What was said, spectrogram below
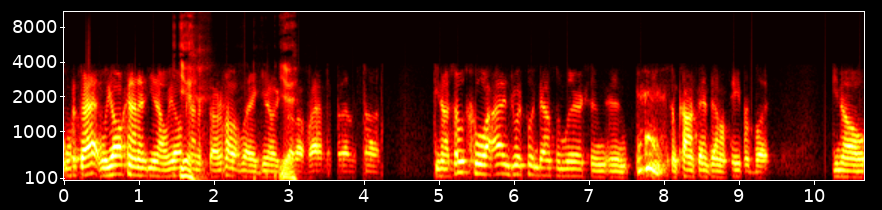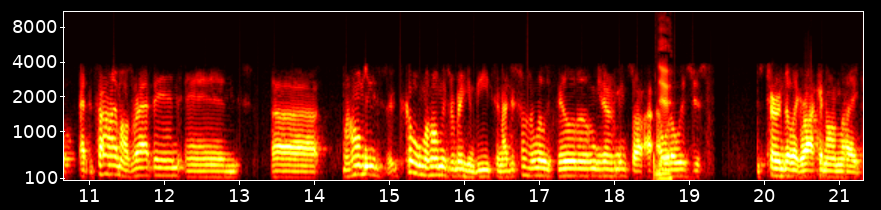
what's that? We all kind of, you know, we all yeah. kind of start off like, you know, yeah. start off rapping, whatever stuff. You know, so it was cool. I enjoyed putting down some lyrics and, and some content down on paper, but you know, at the time I was rapping and uh my homies, a couple of my homies were making beats, and I just wasn't really feeling them. You know what I mean? So I, yeah. I would always just, just turn to like rocking on like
